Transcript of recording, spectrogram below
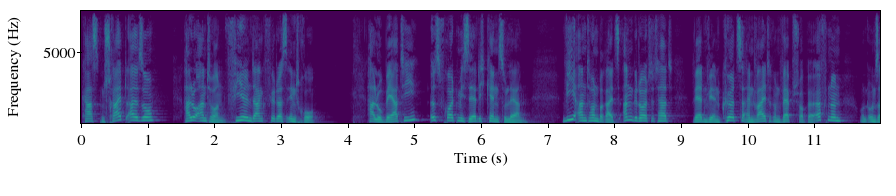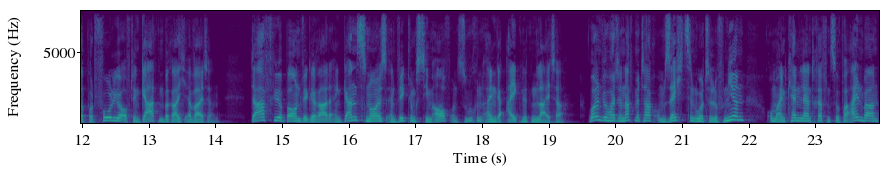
Carsten schreibt also, Hallo Anton, vielen Dank für das Intro. Hallo Berti, es freut mich sehr, dich kennenzulernen. Wie Anton bereits angedeutet hat, werden wir in Kürze einen weiteren Webshop eröffnen und unser Portfolio auf den Gartenbereich erweitern. Dafür bauen wir gerade ein ganz neues Entwicklungsteam auf und suchen einen geeigneten Leiter. Wollen wir heute Nachmittag um 16 Uhr telefonieren, um ein Kennenlerntreffen zu vereinbaren?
